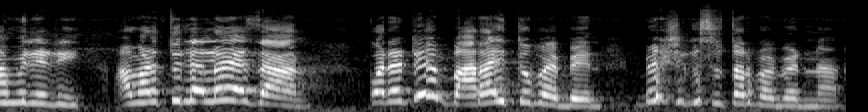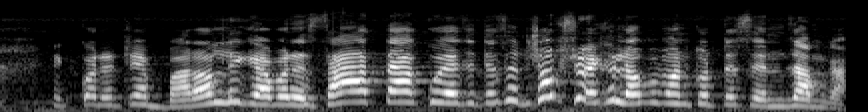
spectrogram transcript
আমি রেডি। আমার তুলে লয়ে যান। করেটে বাড়াই তো পাবেন? বেশি কিছু তো আর পাবেন না। করেটে বাড়ার লেগে আবার যা তা কয়ে যেতেছেন সবসময় খেলে অপমান করতেছেন জামগা।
